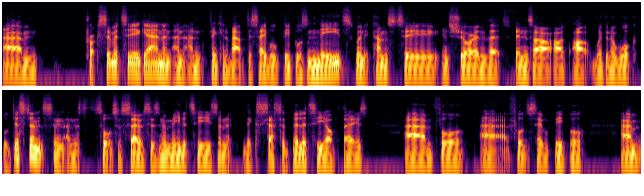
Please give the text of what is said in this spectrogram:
Um, proximity again, and, and and thinking about disabled people's needs when it comes to ensuring that things are, are, are within a walkable distance, and, and the sorts of services and amenities and the accessibility of those um, for uh, for disabled people. Um,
